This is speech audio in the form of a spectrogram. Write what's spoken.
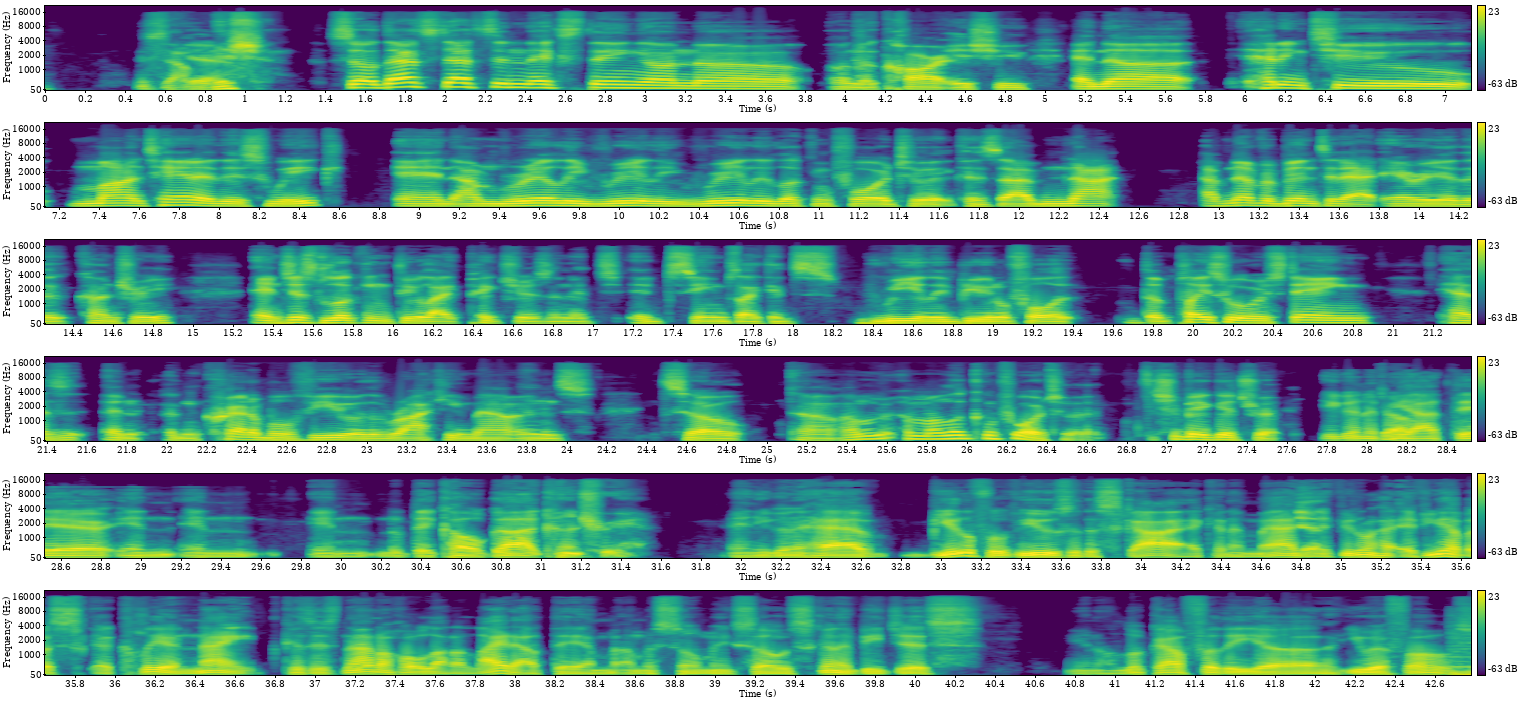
It's our Yeah. mission. So that's that's the next thing on uh on the car issue. And uh heading to Montana this week and I'm really really really looking forward to it cuz I'm not I've never been to that area of the country and just looking through like pictures and it it seems like it's really beautiful. The place where we're staying has an incredible view of the Rocky Mountains. So uh, I'm I'm looking forward to it. It should be a good trip. You're gonna Dope. be out there in in in what they call God country, and you're gonna have beautiful views of the sky. I can imagine if you don't have, if you have a clear night because it's not a whole lot of light out there. I'm, I'm assuming so. It's gonna be just you know look out for the uh, UFOs.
